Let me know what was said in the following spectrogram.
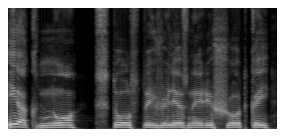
и окно с толстой железной решеткой —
